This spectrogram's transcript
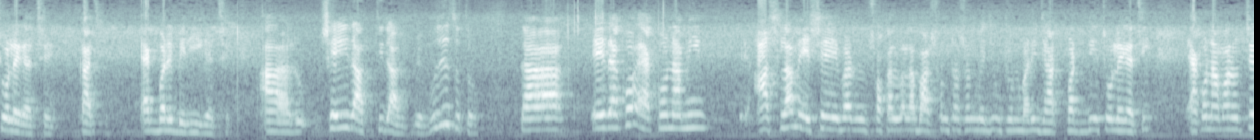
চলে গেছে কাজে একবারে বেরিয়ে গেছে। আর সেই রাত্রির আসবে বুঝেছ তো? তা এই দেখো এখন আমি আসলাম এসে এবার সকালবেলা বাসন টাসন মেজে উঠোন বাড়ি ঝাটপাট দিয়ে চলে গেছি। এখন আমার হচ্ছে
